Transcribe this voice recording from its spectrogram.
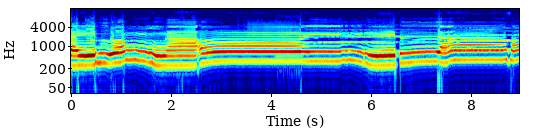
đầy hướng à ơi tư á do.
